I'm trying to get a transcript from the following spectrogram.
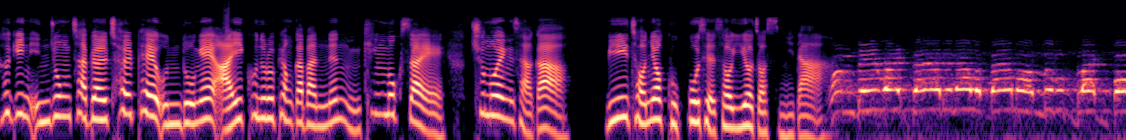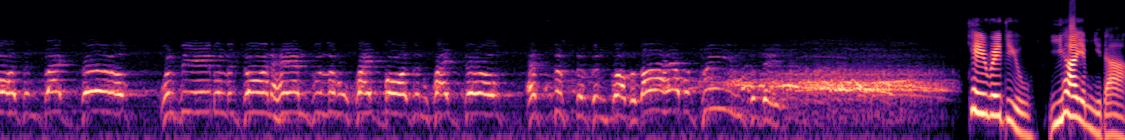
흑인 인종차별 철폐 운동의 아이콘으로 평가받는 킹 목사의 추모 행사가 미 전역 곳곳에서 이어졌습니다. sisters and brothers. I have a dream today. K 라디오 이하예입니다.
